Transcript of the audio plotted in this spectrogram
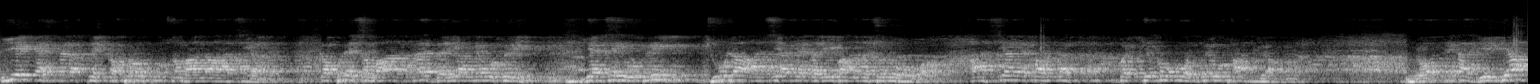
یہ کہہ کر اپنے کپڑوں کو سنبھالا آسیہ۔ نے کپڑے سنبھال کر دریا میں اتری۔ جیسے ہی اتری، جھولا آسیہ کے قریب آنا شروع ہوا۔ آسیہ نے پڑھ کر بچے کو گود میں اٹھا لیا۔ فرعون نے کہا، یہ کیا؟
